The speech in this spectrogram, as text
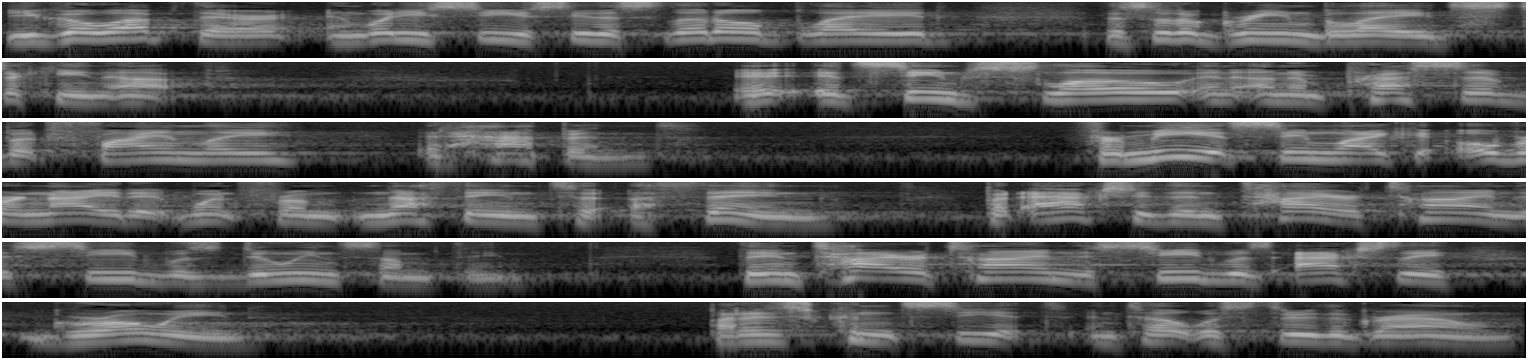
you go up there, and what do you see? You see this little blade, this little green blade sticking up. It, it seemed slow and unimpressive, but finally it happened. For me, it seemed like overnight it went from nothing to a thing, but actually, the entire time the seed was doing something. The entire time the seed was actually growing, but I just couldn't see it until it was through the ground.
